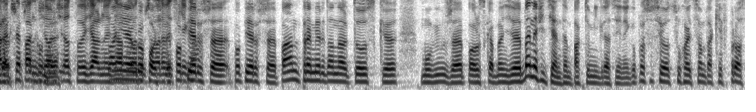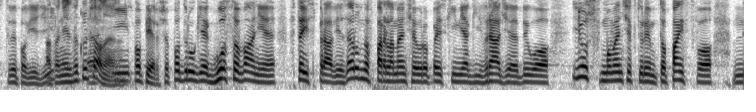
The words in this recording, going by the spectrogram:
Ale chce pan sekundę. wziąć odpowiedzialność Panie za Mateusza europośle, po Morawieckiego? pierwsze, po pierwsze, pan premier Donald Tusk e, mówił, że Polska będzie beneficjentem paktu migracyjnego. Proszę sobie odsłuchać, są takie wprost wypowiedzi. A to nie jest wykluczone. E, I po pierwsze. Po drugie, głosowanie w tej sprawie zarówno w Parlamencie Europejskim, jak i w Radzie było już w momencie, w którym to państwo m,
